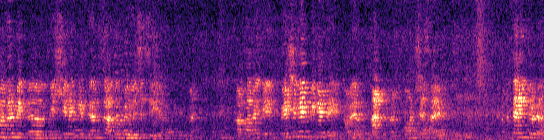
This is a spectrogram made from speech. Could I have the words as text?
വെന്റിലേഷൻ എന്ന മെഷീനൊക്കെ ഉണ്ട് നമുക്ക് അത് ഉപയോഗിച്ച് ചെയ്യാം. അപ്പൊ മെഷീൻ ഏൽപ്പിക്കട്ടെ? അവർ കോൺഷ്യസ് ആയിരുന്നു അപ്പൊ താങ്ക് യുടാ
